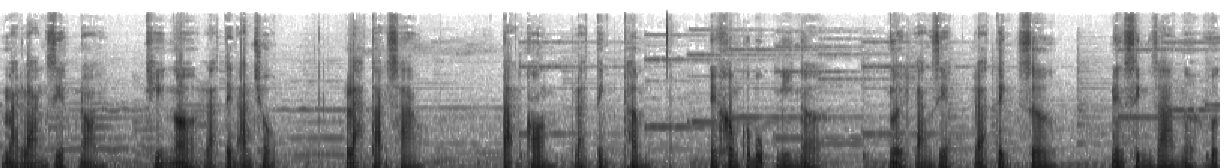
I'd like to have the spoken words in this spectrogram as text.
Mà láng giềng nói thì ngờ là tên ăn trộm. Là tại sao? Tại con là tỉnh thâm, Nên không có bụng nghi ngờ. Người láng giềng là tỉnh sơ, Nên sinh ra ngờ vực.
